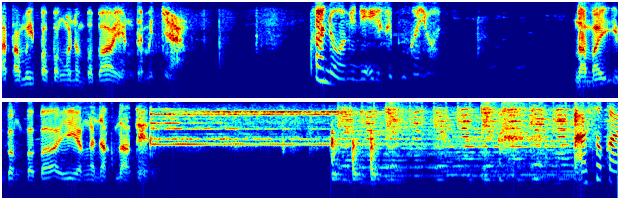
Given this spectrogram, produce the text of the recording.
at amoy pabango ng babae ang damit niya. Ano ang iniisip mo ngayon? Na may ibang babae ang anak natin. Pasok ka.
